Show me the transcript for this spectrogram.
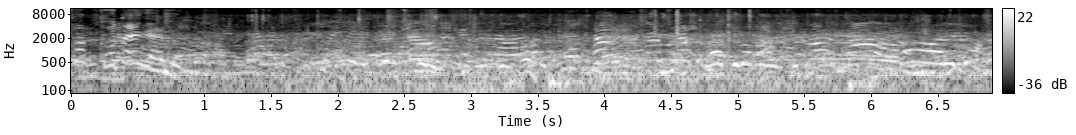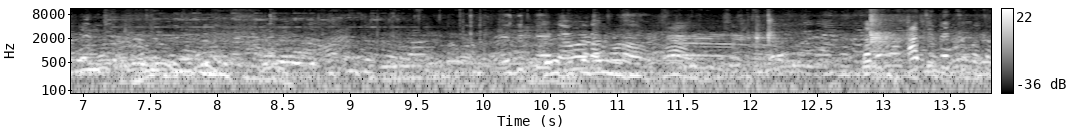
সব কোথায় গেল? হ্যাঁ। আচ্ছা দেখতে পাবো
